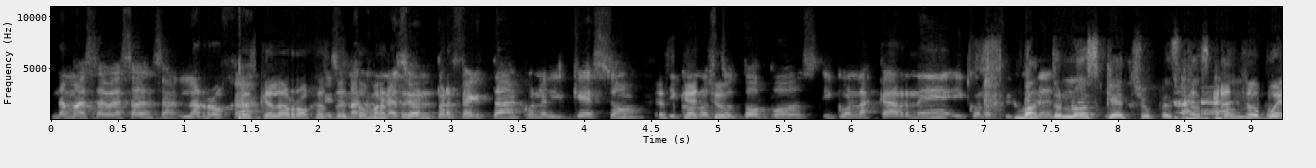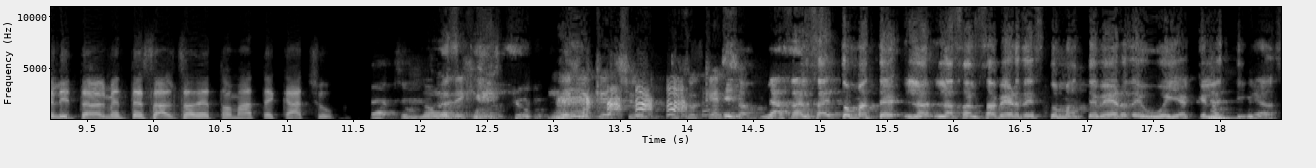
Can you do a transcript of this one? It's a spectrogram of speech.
nada más sabe a salsa. La roja Pero es que la roja es es de una tomate. combinación perfecta con el queso Es y con los totopos y con la carne y con los frijoles. Vato, no es ketchup, estás tonto. Ketchup, güey, literalmente salsa de tomate, ketchup. No, No es dije- ketchup. No dije ketchup, dijo queso. La salsa de tomate, la, la salsa verde es tomate verde, güey. ¿A qué le tiras?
